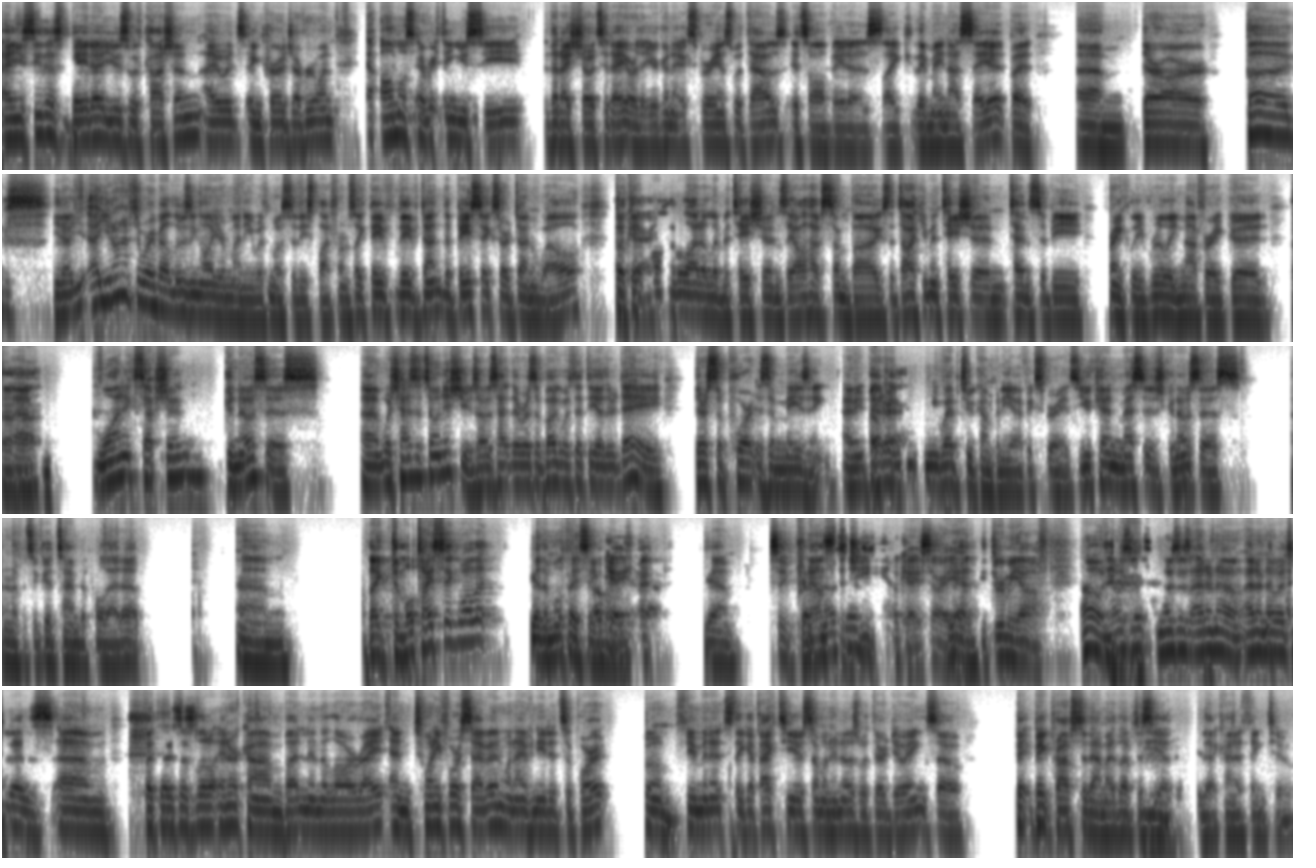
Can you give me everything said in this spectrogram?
and you see this beta used with caution, I would encourage everyone. Almost everything you see that I show today or that you're going to experience with DAOs, it's all betas. Like they may not say it, but um, there are bugs. You know, you, you, don't have to worry about losing all your money with most of these platforms. Like they've they've done the basics are done well, but okay. they all have a lot of limitations. They all have some bugs. The documentation tends to be, frankly, really not very good. Uh-huh. Um, one exception, Gnosis uh, which has its own issues. I was there was a bug with it the other day. Their support is amazing. I mean, better okay. than any Web two company I've experienced. You can message Gnosis. I don't know if it's a good time to pull that up. Um, like the multi sig wallet. Yeah, the multi sig. Okay. I, yeah. So you pronounce the G. Okay, sorry. Yeah. you threw me off. Oh, Gnosis, Gnosis. I don't know. I don't know which it is. Um, but there's this little intercom button in the lower right, and 24 seven when I've needed support, boom, a few minutes, they get back to you, someone who knows what they're doing. So big, big props to them. I'd love to see mm. others do that kind of thing too.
